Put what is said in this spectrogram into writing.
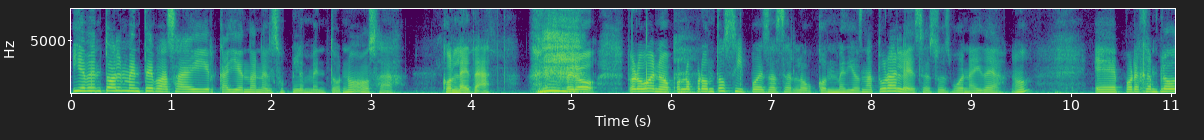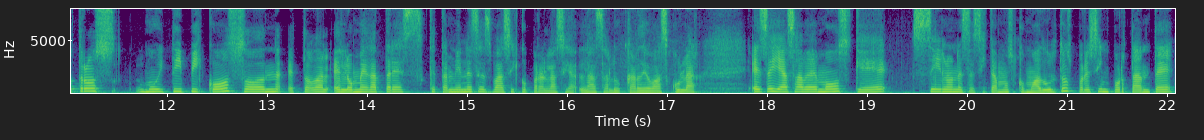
Y eventualmente vas a ir cayendo en el suplemento, ¿no? O sea, con la edad. pero, pero bueno, por lo pronto sí puedes hacerlo con medios naturales, eso es buena idea, ¿no? Eh, por ejemplo, otros muy típicos son eh, todo el omega 3, que también ese es básico para la, la, salud cardiovascular. Ese ya sabemos que sí lo necesitamos como adultos, pero es importante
